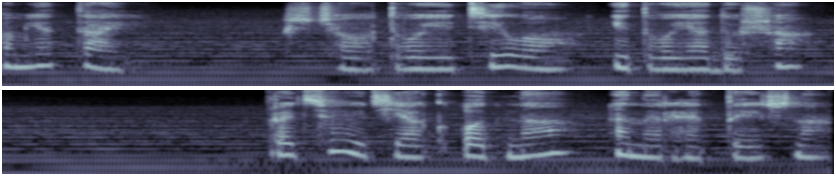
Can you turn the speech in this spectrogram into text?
Пам'ятай, що твоє тіло і твоя душа працюють як одна енергетична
